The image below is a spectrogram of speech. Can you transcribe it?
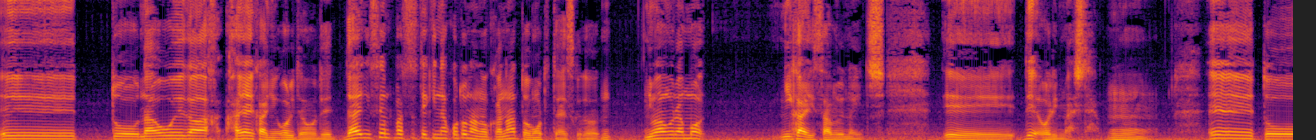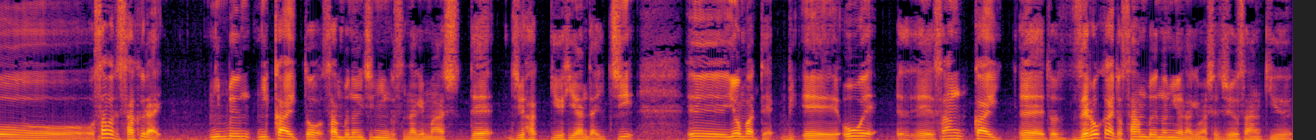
えー、と、直江が早い回に降りたので、第二先発的なことなのかなと思ってたんですけど、今村も2回3分の1、えー、でおりました。うん。えーと、3番手桜井。2分、2回と3分の1ニングス投げまして、18球被安打1、えー、4番手、えー、大江、えー、3回、えーと、0回と3分の2を投げまして、13球、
